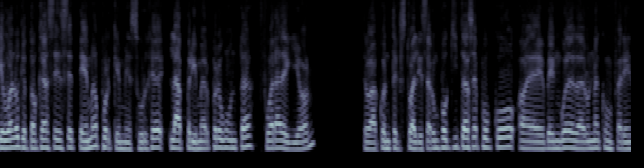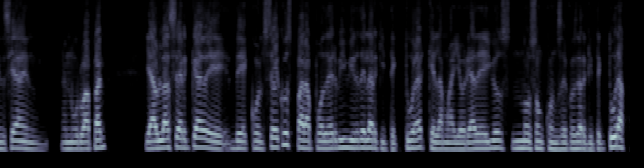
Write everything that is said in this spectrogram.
Qué bueno que tocas ese tema porque me surge la primera pregunta fuera de guion. Te voy a contextualizar un poquito. Hace poco eh, vengo de dar una conferencia en, en Uruapan y habla acerca de, de, consejos para poder vivir de la arquitectura, que la mayoría de ellos no son consejos de arquitectura.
